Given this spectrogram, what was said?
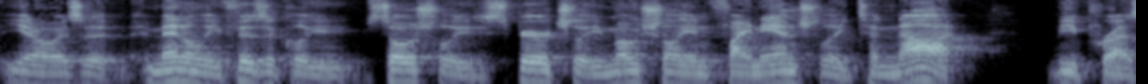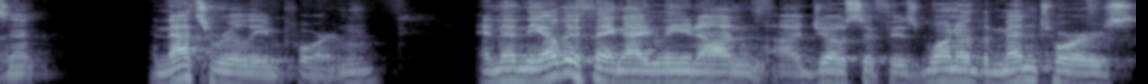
You know, as a mentally, physically, socially, spiritually, emotionally, and financially to not be present, and that's really important. And then the other thing I lean on, uh, Joseph, is one of the mentors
